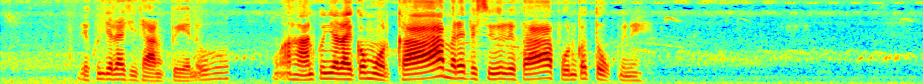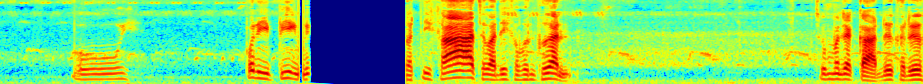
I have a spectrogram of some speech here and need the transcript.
ๆเดี๋ยวคุณจะได้สิทางเปลี่ยนโอ้อาหารคุณยายไรก็หมดค่ะไม่ได้ไปซื้อเลยค่ะฝนก็ตกอยู่นี่ โอ้ยพอดีปิ้งสวัสดีค่ะ สวัสดีค่ะเพื่อนๆชมบรรยากาศด้อค่ะเด้อ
